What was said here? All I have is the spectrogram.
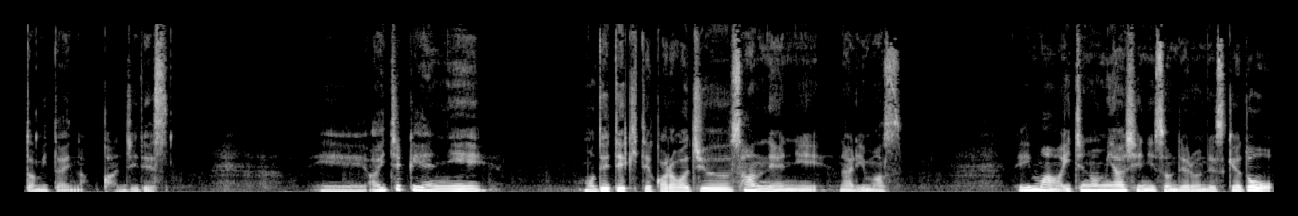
たみたいな感じです。えー愛知県にも出てきてからは13年になります。今一宮市に住んでるんですけど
